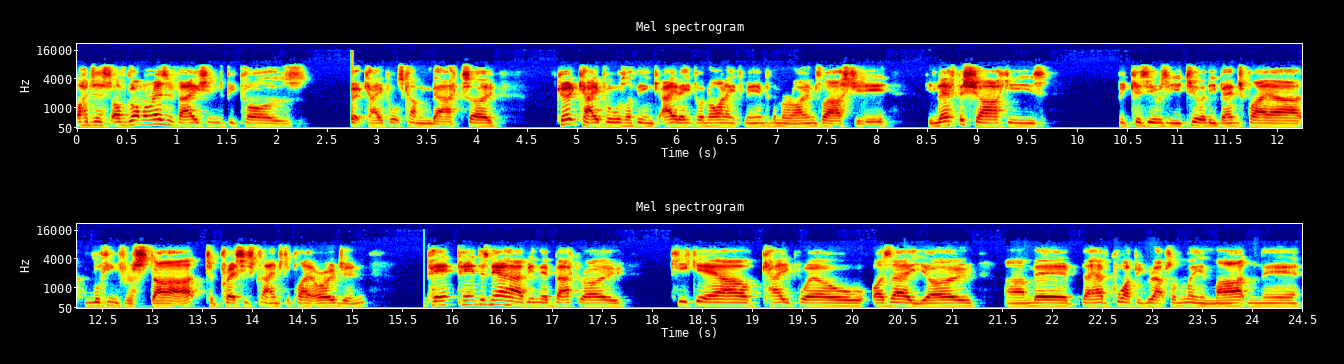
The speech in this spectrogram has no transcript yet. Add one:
I just I've got my reservations because Kurt Capewell's coming back. So Kurt Capewell was I think 18th or 19th man for the Maroons last year. He left the Sharkies because he was a utility bench player looking for a start to press his claims to play Origin. Panthers now have in their back row Kikau, Capewell, Isaah Yeo. Um, they they have quite big raps on Liam Martin there.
